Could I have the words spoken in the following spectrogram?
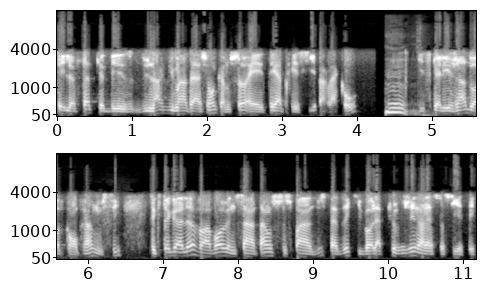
c'est le fait que d'une argumentation comme ça ait été appréciée par la Cour. Hmm. Et ce que les gens doivent comprendre aussi, c'est que ce gars-là va avoir une sentence suspendue, c'est-à-dire qu'il va la purger dans la société.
